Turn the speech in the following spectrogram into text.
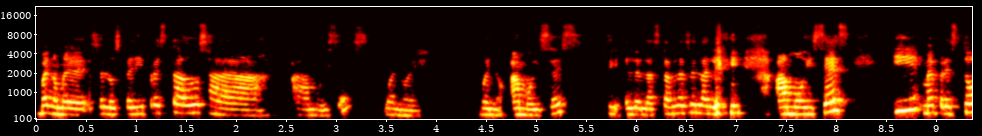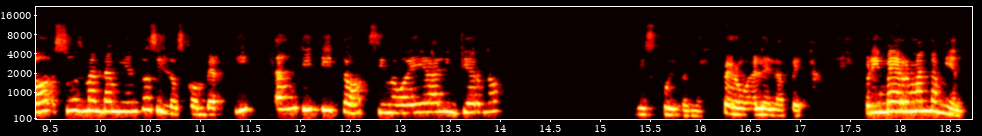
bueno, me, se los pedí prestados a, Moisés, bueno, eh, bueno, a Moisés, sí, el de las tablas de la ley, a Moisés, y me prestó sus mandamientos y los convertí tantitito. Si me voy a ir al infierno, discúlpenme, pero vale la pena. Primer mandamiento,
